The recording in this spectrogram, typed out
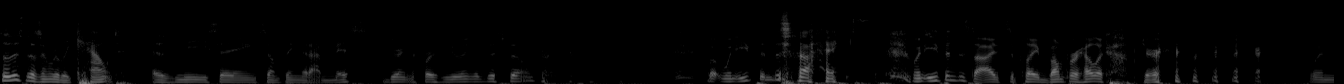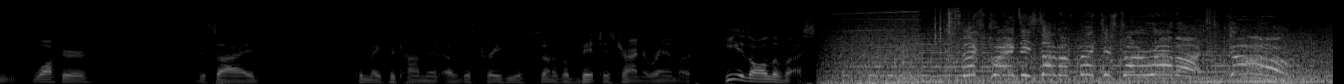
So this doesn't really count as me saying something that I missed during the first viewing of this film. but when Ethan decides when Ethan decides to play bumper helicopter when Walker decides to make the comment of this craziest son of a bitch is trying to ram us. He is all of us. This crazy son of a bitch is trying to ram us! Go!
